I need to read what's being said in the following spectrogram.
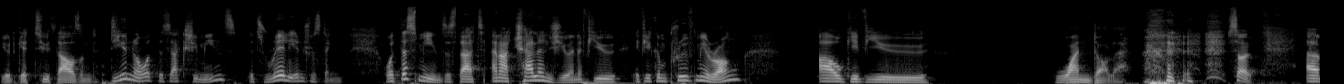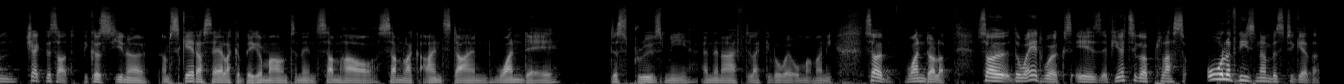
you'd get 2,000. Do you know what this actually means? It's really interesting. What this means is that, and I challenge you, and if you if you can prove me wrong, I'll give you one dollar. so um, check this out because you know I'm scared I say like a big amount and then somehow some like Einstein one day disproves me and then I have to like give away all my money. So one dollar. So the way it works is if you had to go plus all of these numbers together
